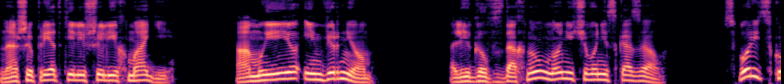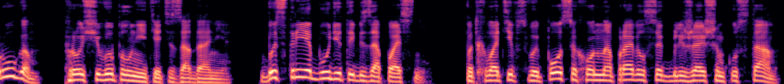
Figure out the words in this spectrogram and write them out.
Наши предки лишили их магии, а мы ее им вернем. Лигал вздохнул, но ничего не сказал. Спорить с кругом? Проще выполнить эти задания. Быстрее будет и безопасней. Подхватив свой посох, он направился к ближайшим кустам.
